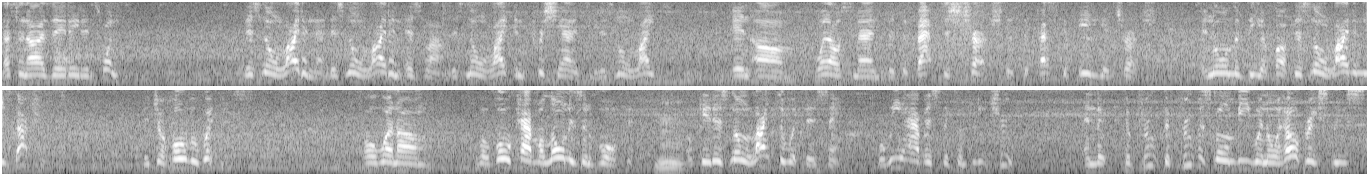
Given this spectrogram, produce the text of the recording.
That's in Isaiah 8 and 20. There's no light in that. There's no light in Islam. There's no light in Christianity. There's no light in um what else, man? The, the Baptist church, the, the Episcopalian church, and all of the above. There's no light in these doctrines. The Jehovah Witness, or what um what Vocab Malone is involved in. Okay, there's no light to what they're saying. What we have is the complete truth. And the, the proof the proof is gonna be when all hell breaks loose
